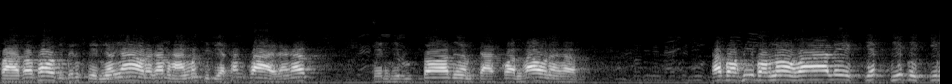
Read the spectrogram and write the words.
ฝ่าเท่าๆที่เป็นเส้นยาวๆนะครับ หางมันสิเบียดทั้งซ้ายนะครับเป็นทิมต่อเนื่องจากก้อนเท่านะครับ ถ้าบอกพี่บอกน้องว่าเลขเจ็ดสิบนี่กิน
